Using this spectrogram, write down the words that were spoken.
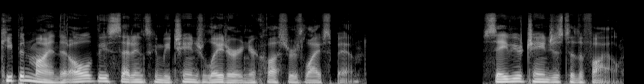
Keep in mind that all of these settings can be changed later in your cluster's lifespan. Save your changes to the file.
